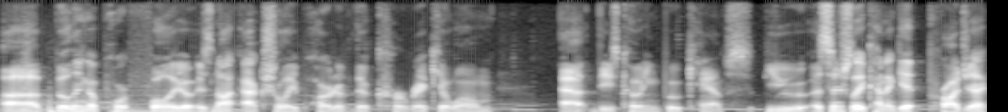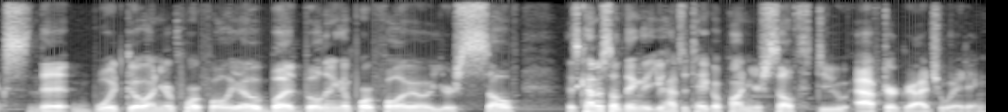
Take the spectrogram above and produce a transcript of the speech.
uh, building a portfolio is not actually part of the curriculum at these coding boot camps. You essentially kind of get projects that would go on your portfolio, but building the portfolio yourself is kind of something that you have to take upon yourself to do after graduating.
